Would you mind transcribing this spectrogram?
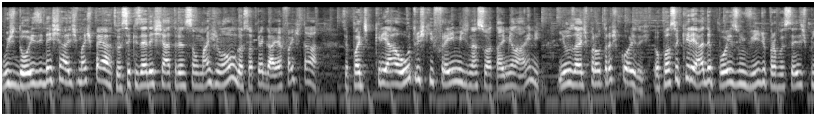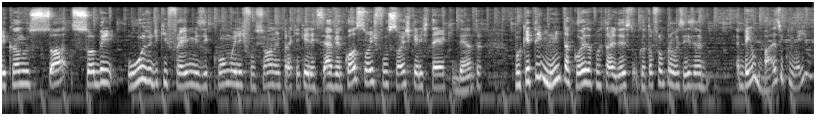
os dois e deixar eles mais perto. Se você quiser deixar a transição mais longa, é só pegar e afastar. Você pode criar outros keyframes na sua timeline e usar eles para outras coisas. Eu posso criar depois um vídeo para vocês explicando só sobre o uso de keyframes e como eles funcionam e para que, que eles servem, quais são as funções que eles têm aqui dentro. Porque tem muita coisa por trás disso. O que eu estou falando para vocês é, é bem o básico mesmo.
